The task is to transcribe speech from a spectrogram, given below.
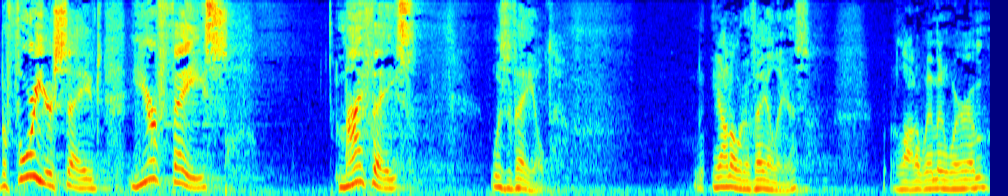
before you're saved, your face, my face, was veiled. Y'all know what a veil is. A lot of women wear them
